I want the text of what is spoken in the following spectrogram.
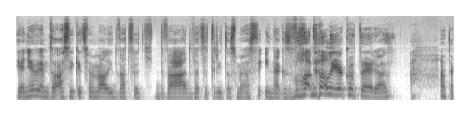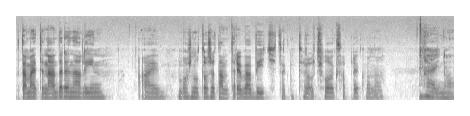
ja neviem, to asi keď sme mali 22, 23, to sme asi inak zvládali ako teraz. A tak tam aj ten adrenalín, aj možno to, že tam treba byť, tak človek sa prekoná. Hej no.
